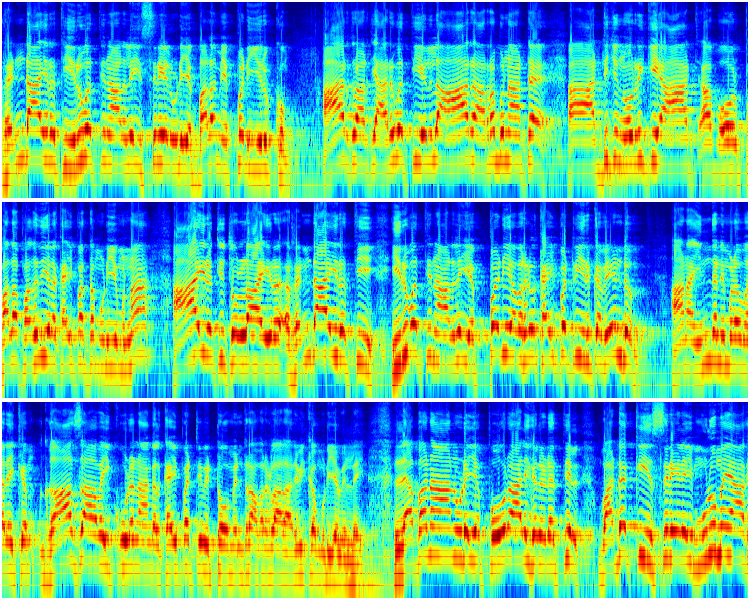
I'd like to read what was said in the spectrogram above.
ரெண்டாயிரத்தி இருபத்தி நாலில் இஸ்ரேலுடைய பலம் எப்படி இருக்கும்? ஆயிரத்தி தொள்ளாயிரத்தி அறுபத்தி ஏழில் ஆறு அரபு நாட்டை ஆ, அடிச்சு நொறுக்கி ஒரு பல பகுதிகளை கைப்பற்ற முடியும்னா ஆயிரத்தி தொள்ளாயிரம் ரெண்டாயிரத்தி இருபத்தி நாலில் எப்படி அவர்கள் கைப்பற்றி இருக்க வேண்டும்? ஆனால் இந்த நிமிடம் வரைக்கும் காசாவை கூட நாங்கள் கைப்பற்றி விட்டோம் என்று அவர்களால் அறிவிக்க முடியவில்லை. லெபனானுடைய போராளிகளிடத்தில் வடக்கு இஸ்ரேலை முழுமையாக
